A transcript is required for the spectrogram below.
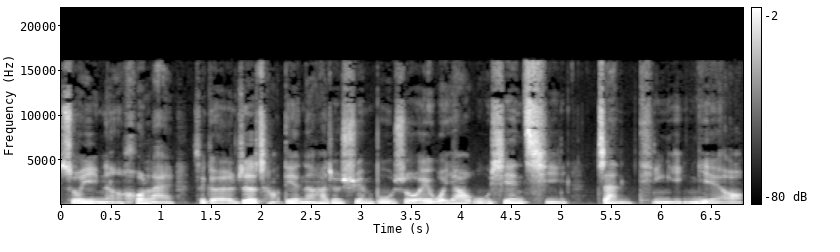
所以呢，后来这个热炒店呢，他就宣布说：“诶，我要无限期暂停营业哦。”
